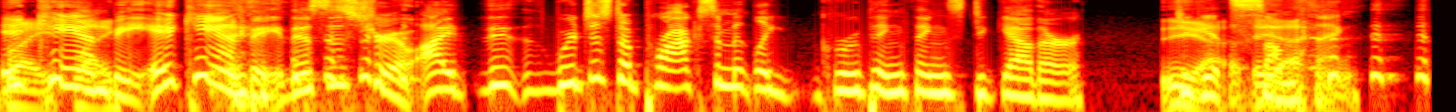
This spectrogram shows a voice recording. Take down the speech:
It can like, be. It can be. This is true. I th- we're just approximately grouping things together to yeah, get something. Yeah.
